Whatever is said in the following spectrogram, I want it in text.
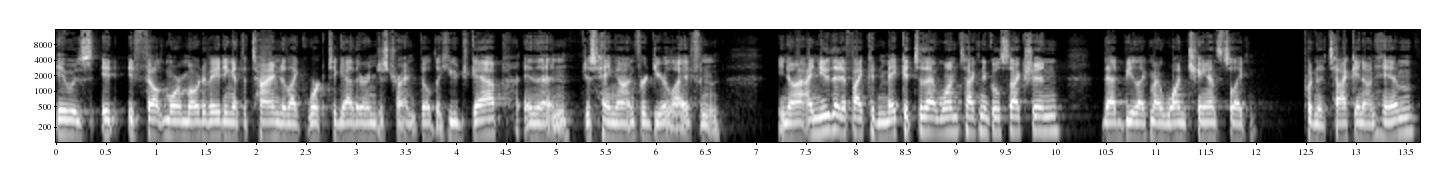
it was it it felt more motivating at the time to like work together and just try and build a huge gap, and then just hang on for dear life. And you know, I knew that if I could make it to that one technical section that'd be like my one chance to like put an attack in on him.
